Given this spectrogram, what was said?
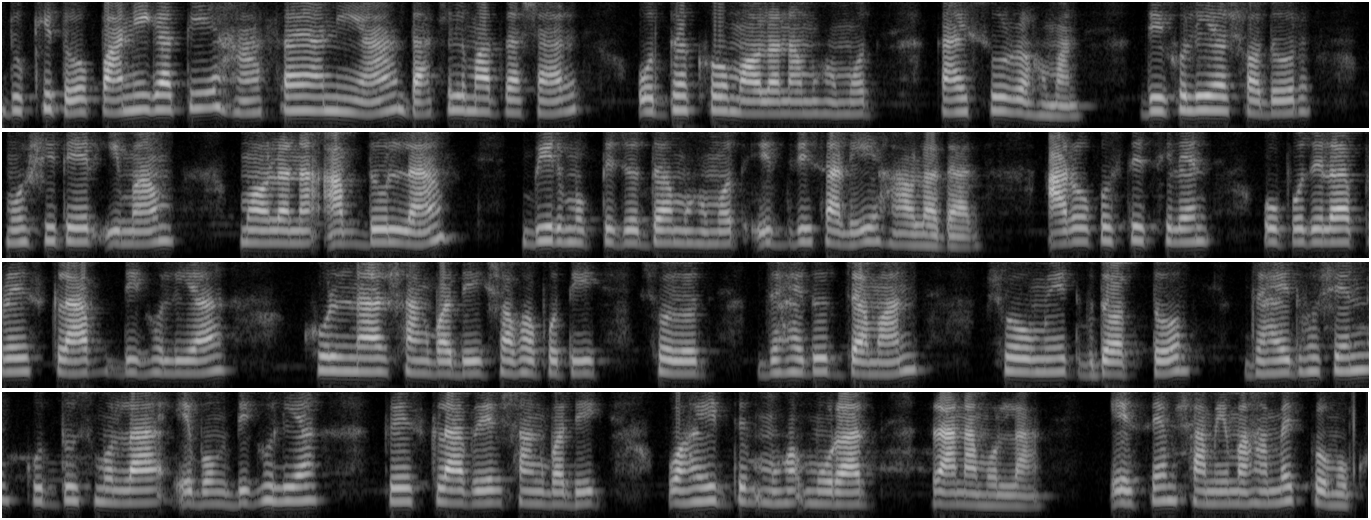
দুঃখিত, পানিগাতি হাসানিয়া দাখিল মাদ্রাসার অধ্যক্ষ মাওলানা মোহাম্মদ কাইসুর রহমান, দিঘলিয়া সদর মসজিদের ইমাম মাওলানা আবদুল্লাহ বীর মুক্তিযোদ্ধা মোহাম্মদ ইদ্রিস আলী হাওলাদার। আরও উপস্থিত ছিলেন উপজেলা প্রেস ক্লাব দিঘলিয়া খুলনার সাংবাদিক সভাপতি সৈয়দ জাহেদুজ্জামান সৌমিত দত্ত জাহিদ হোসেন, কুদ্দুস মোল্লা এবং দিঘলিয়া প্রেস ক্লাবের সাংবাদিক ওয়াহিদ মুরাদ রানা মোল্লা। এস এম শামীম আহমেদ প্রমুখ।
